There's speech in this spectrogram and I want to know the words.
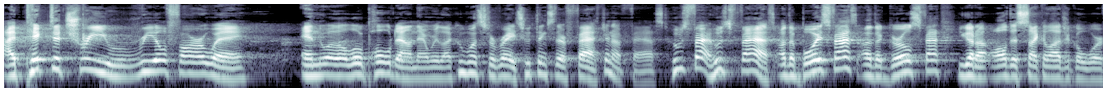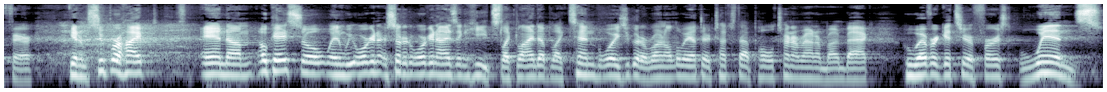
I picked a tree real far away, and a little pole down there. And we're like, who wants to race? Who thinks they're fast? You're not fast. Who's fast? Who's fast? Are the boys fast? Are the girls fast? You got all this psychological warfare. Get them super hyped. And um, okay, so when we organi- started organizing heats, like lined up like 10 boys, you got to run all the way out there, touch that pole, turn around and run back. Whoever gets here first wins.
